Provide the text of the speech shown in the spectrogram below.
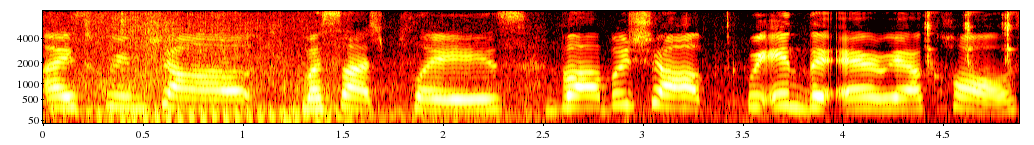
ice cream shop, massage place, barber shop. We're in the area called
